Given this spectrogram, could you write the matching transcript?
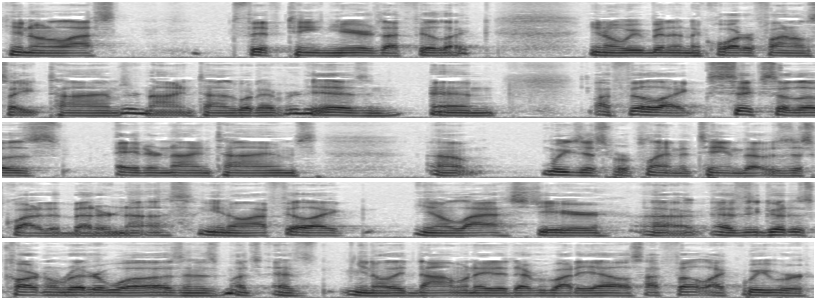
you know, in the last 15 years, I feel like, you know, we've been in the quarterfinals eight times or nine times, whatever it is, and and I feel like six of those eight or nine times, um, we just were playing a team that was just quite a bit better than us. You know, I feel like you know last year, uh, as good as Cardinal Ritter was, and as much as you know they dominated everybody else, I felt like we were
